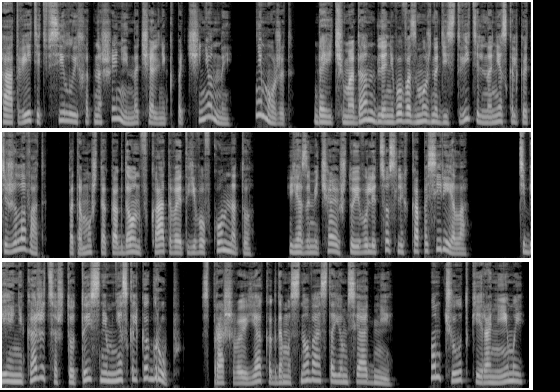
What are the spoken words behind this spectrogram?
А ответить в силу их отношений начальник-подчиненный не может. Да и чемодан для него, возможно, действительно несколько тяжеловат, потому что, когда он вкатывает его в комнату, я замечаю, что его лицо слегка посерело. «Тебе не кажется, что ты с ним несколько груб?» — спрашиваю я, когда мы снова остаемся одни. Он чуткий, ранимый,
